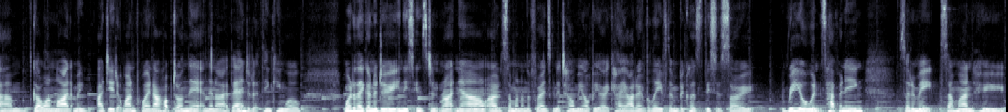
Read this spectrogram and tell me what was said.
um, go online. I mean, I did at one point. I hopped on there and then I abandoned it, thinking, well, what are they going to do in this instant right now? Uh, someone on the phone is going to tell me I'll be okay. I don't believe them because this is so real and it's happening. So to meet someone who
